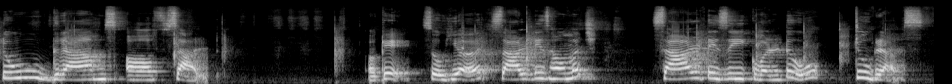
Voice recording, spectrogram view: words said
2 grams of salt. Okay, so here salt is how much? Salt is equal to 2 grams.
